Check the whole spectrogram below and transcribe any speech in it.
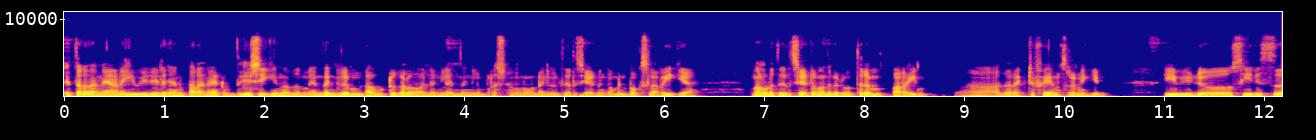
ഇത്ര തന്നെയാണ് ഈ വീഡിയോയിൽ ഞാൻ പറയാനായിട്ട് ഉദ്ദേശിക്കുന്നതും. എന്തെങ്കിലും ഡൗട്ടുകളോ അല്ലെങ്കിൽ എന്തെങ്കിലും പ്രശ്നങ്ങളോ ഉണ്ടെങ്കിൽ തീർച്ചയായിട്ടും കമന്റ് ബോക്സിൽ അറിയിക്കുക. നമ്മൾ തീർച്ചയായിട്ടും അതിനൊരു ഉത്തരം പറയും. അത് റെക്ടിഫൈ ചെയ്യാൻ ശ്രമിക്കും. ഈ വീഡിയോ സീരീസ്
